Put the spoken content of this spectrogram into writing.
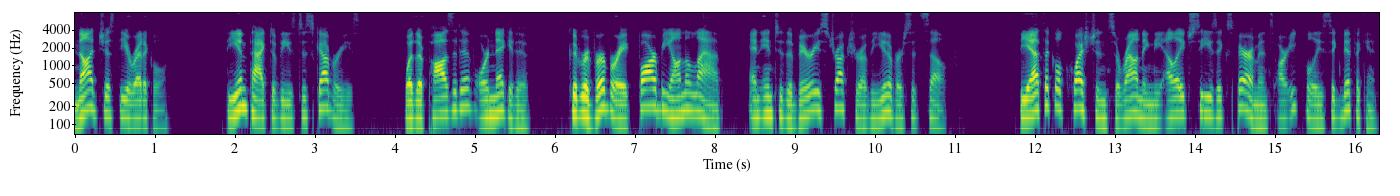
not just theoretical. The impact of these discoveries, whether positive or negative, could reverberate far beyond the lab and into the very structure of the universe itself. The ethical questions surrounding the LHC's experiments are equally significant.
